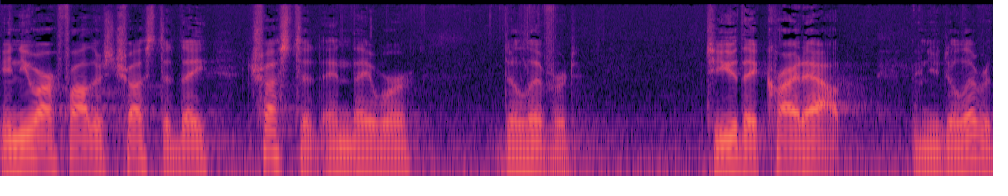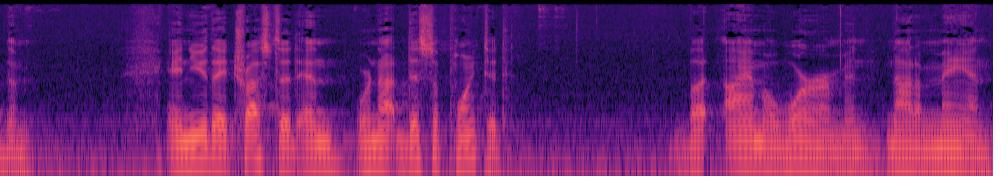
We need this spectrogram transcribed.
In you our fathers trusted. They trusted and they were delivered. To you they cried out, and you delivered them. In you they trusted and were not disappointed but I am a worm and not a man,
